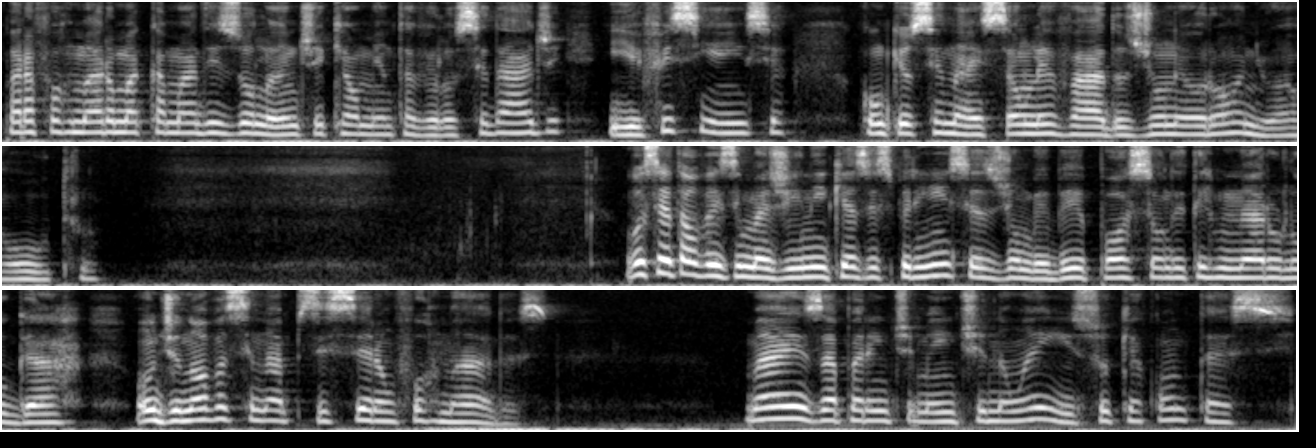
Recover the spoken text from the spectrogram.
para formar uma camada isolante que aumenta a velocidade e eficiência com que os sinais são levados de um neurônio a outro. Você talvez imagine que as experiências de um bebê possam determinar o lugar onde novas sinapses serão formadas. Mas aparentemente não é isso que acontece.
